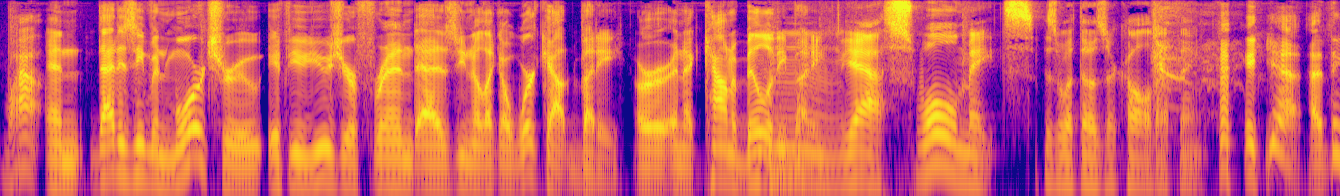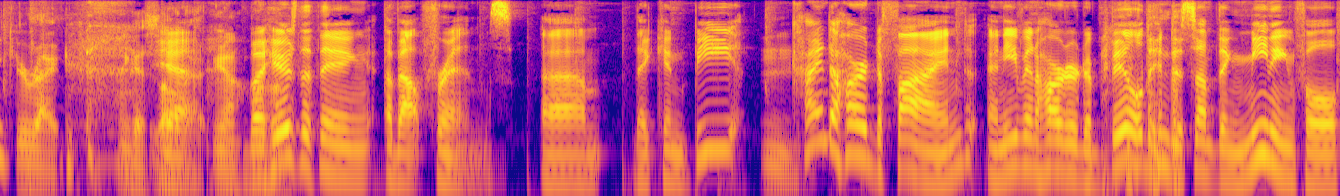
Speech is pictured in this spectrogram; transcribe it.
Wow. And that is even more true if you use your friend as, you know, like a workout buddy or an accountability Mm, yeah, swole mates is what those are called, I think. yeah, I think you're right. I think I saw yeah. that. Yeah. But Uh-huh. here's the thing about friends. Um, they can be Mm. kind of hard to find and even harder to build into something meaningful,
